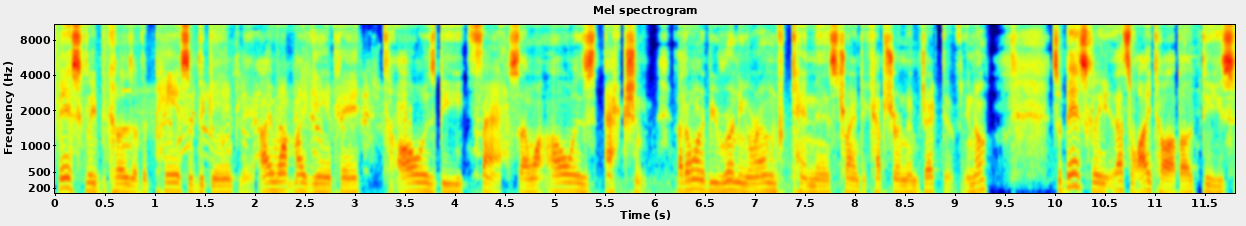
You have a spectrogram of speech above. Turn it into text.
basically because of the pace of the gameplay. I want my gameplay to always be fast. I want always action. I don't want to be running around for 10 minutes trying to capture an objective, you know? So basically, that's what I thought about these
